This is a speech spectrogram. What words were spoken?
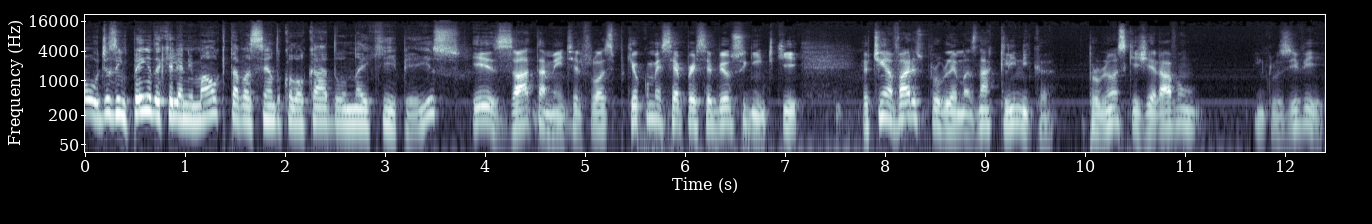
o desempenho daquele animal que estava sendo colocado na equipe, é isso? Exatamente. Ele falou assim, porque eu comecei a perceber o seguinte, que eu tinha vários problemas na clínica, problemas que geravam inclusive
